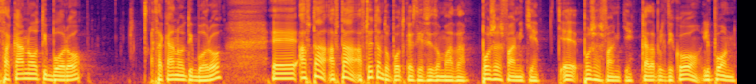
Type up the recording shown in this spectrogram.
Θα κάνω ό,τι μπορώ. Θα κάνω ό,τι μπορώ. Ε, αυτά, αυτά. Αυτό ήταν το podcast για αυτή τη εβδομάδα. Πώς σας φάνηκε; Ε, πώς σας φάνηκε, καταπληκτικό; Λοιπόν,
